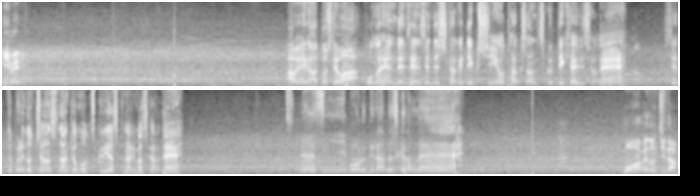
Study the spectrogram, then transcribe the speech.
リベリ。アウェー側としてはこの辺で前線で仕掛けていくシーンをたくさん作っていきたいですよね。セットプレーのチャンスなんかも作りやすくなりますからね。スペースにいいボール出たんですけどもね。モハメド・ジダン。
